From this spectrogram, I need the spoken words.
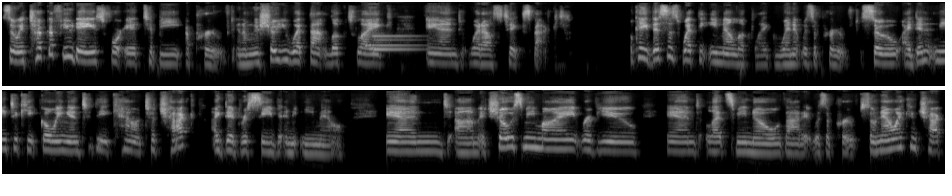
So it took a few days for it to be approved. And I'm going to show you what that looked like and what else to expect. Okay, this is what the email looked like when it was approved. So I didn't need to keep going into the account to check. I did receive an email and um, it shows me my review and lets me know that it was approved. So now I can check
